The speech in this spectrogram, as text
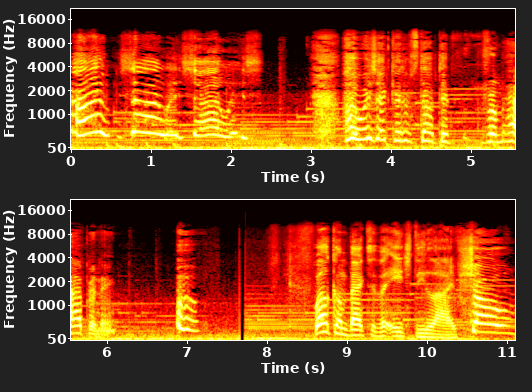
I wish, I wish, I wish, I wish I could have stopped it from happening. Welcome back to the HD Live Show.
